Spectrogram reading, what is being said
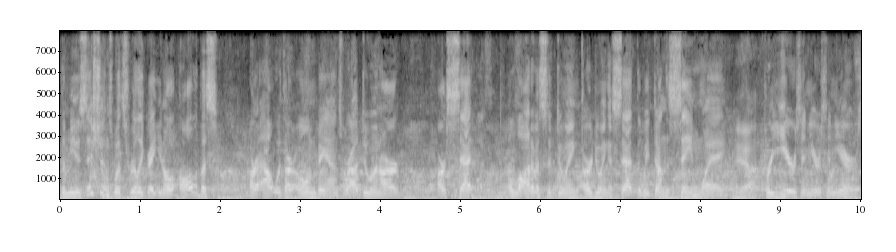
the musicians, what's really great, you know, all of us are out with our own bands. We're out doing our our set. A lot of us are doing are doing a set that we've done the same way Yeah. for years and years and years.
